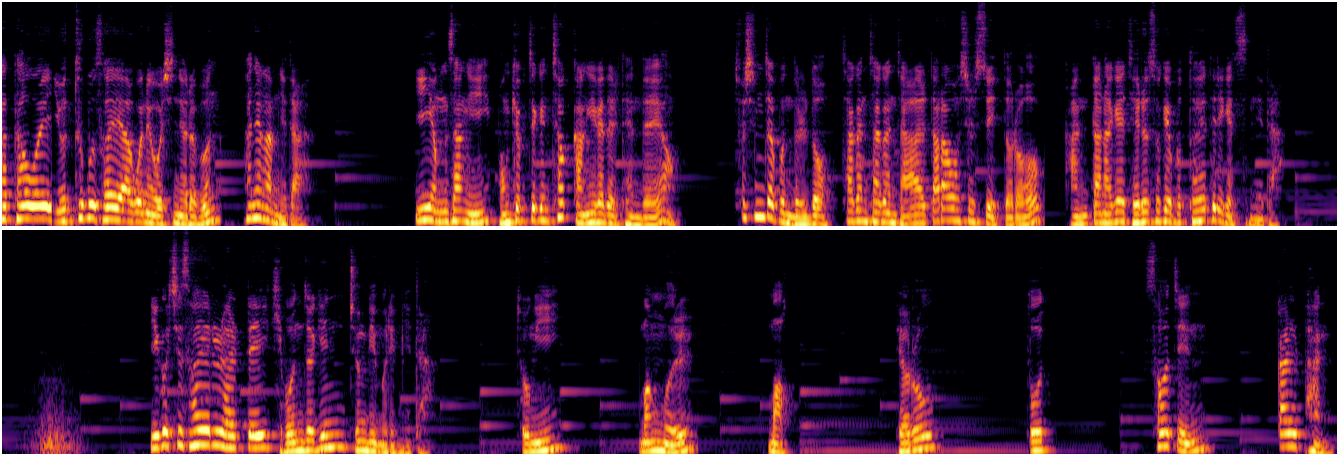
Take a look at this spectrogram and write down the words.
타타오의 유튜브 서예학원에 오신 여러분 환영합니다. 이 영상이 본격적인 첫 강의가 될 텐데요. 초심자분들도 차근차근 잘 따라오실 수 있도록 간단하게 재료 소개부터 해드리겠습니다. 이것이 서예를 할 때의 기본적인 준비물입니다. 종이, 먹물, 먹, 벼루, 붓, 서진, 깔판,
